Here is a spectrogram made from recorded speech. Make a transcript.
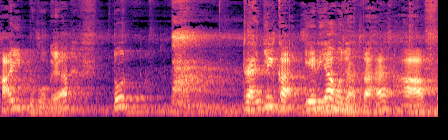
हाइट हो गया। तो ट्रायंगल का एरिया हो जाता है हाफ़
